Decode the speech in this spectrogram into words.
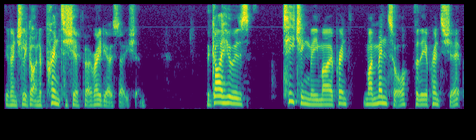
eventually got an apprenticeship at a radio station. The guy who was teaching me my apprent- my mentor for the apprenticeship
